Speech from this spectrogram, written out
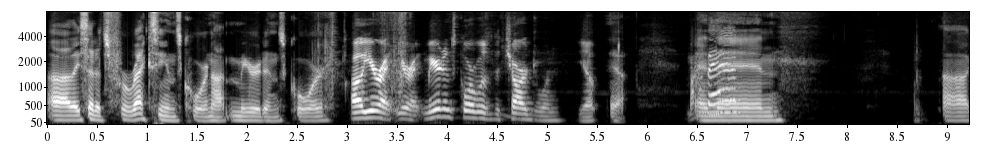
Uh, they said it's Phyrexian's core, not Mirrodin's core. Oh, you're right. You're right. Mirrodin's core was the charge one. Yep. Yeah. My and bad. then uh,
